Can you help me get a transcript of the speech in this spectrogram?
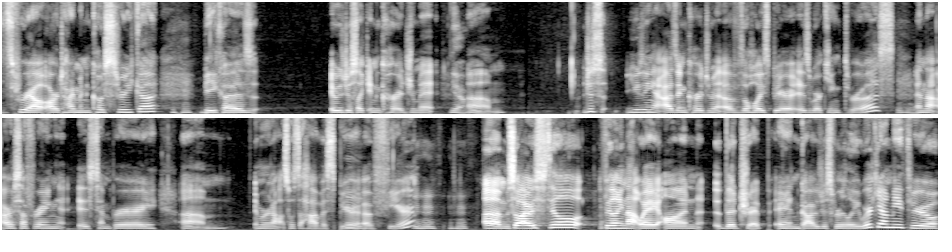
throughout our time in Costa Rica Mhm. because it was just like encouragement. Yeah. Just using it as encouragement of the Holy Spirit is working through us Mhm. and that our suffering is temporary um, and we're not supposed to have a spirit Mm. of fear. Mhm. Mhm. Um, so I was still feeling that way on the trip, and God was just really working on me through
